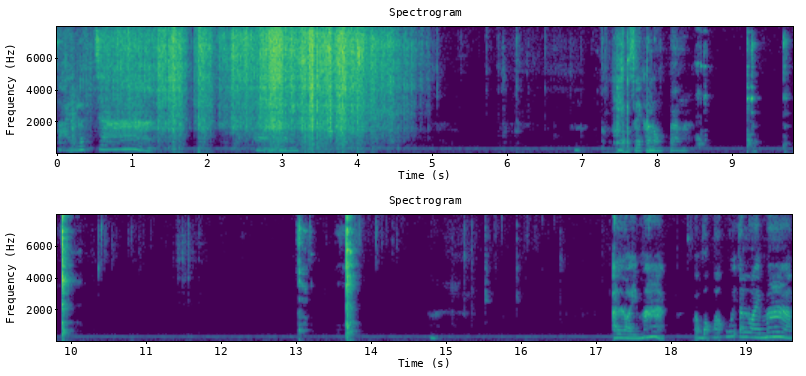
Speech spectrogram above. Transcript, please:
สาย แล้วจ้าหอมหอมเห็ดใส่ขนมปัง อร่อยมากเราบอกว่า อุ้ยอร่อยมาก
